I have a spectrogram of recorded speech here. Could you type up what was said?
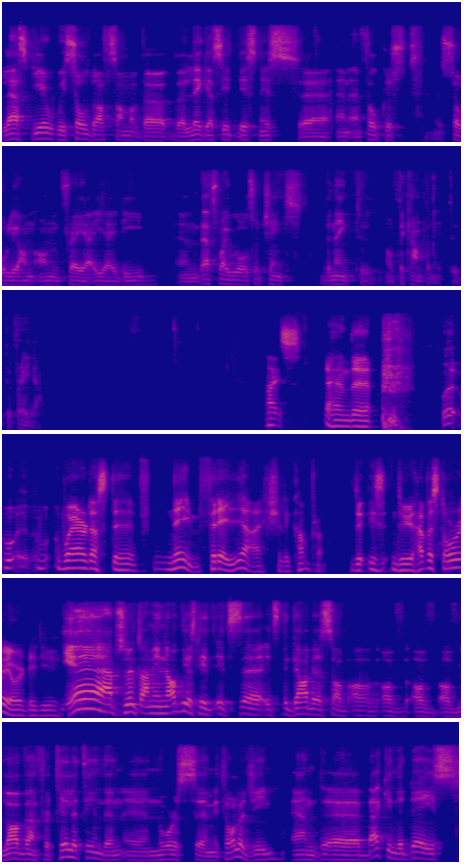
last year we sold off some of the, the legacy business uh, and, and focused solely on, on Freja EID and that's why we also changed the name to, of the company to, to Freja. Nice. And uh, where does the name Freja actually come from? Do, is, do you have a story or did you? Yeah absolutely. I mean obviously it's the it's the goddess of of of, of love and fertility in the uh, norse uh, mythology. And uh, back in the days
